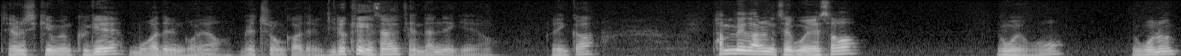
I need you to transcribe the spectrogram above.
제외를 시키면 그게 뭐가 되는 거예요? 매출 원가가 되는 거예요. 이렇게 계산해도 된다는 얘기예요. 그러니까 판매 가능 재고에서 요거 요거 요거는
